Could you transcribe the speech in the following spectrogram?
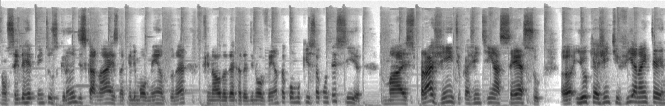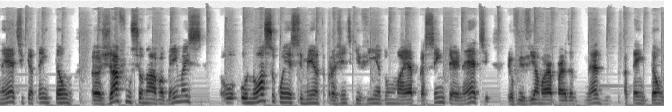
não sei de repente os grandes canais naquele momento, né, final da década de 90, como que isso acontecia. Mas para a gente, o que a gente tinha acesso uh, e o que a gente via na internet, que até então uh, já funcionava bem, mas o, o, nosso conhecimento para gente que vinha de uma época sem internet, eu vivia a maior parte, né, até então,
